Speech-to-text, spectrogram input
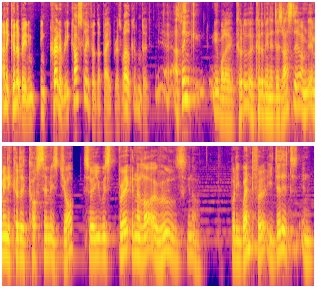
And it could have been incredibly costly for the paper as well, couldn't it? Yeah, I think well, it could have it could have been a disaster. I mean, it could have cost him his job. So he was breaking a lot of rules, you know. But he went for it. He did it, and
